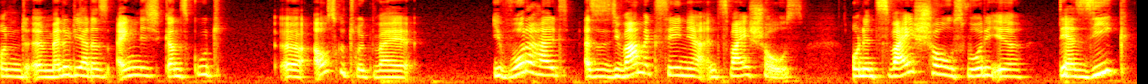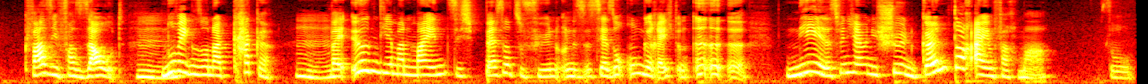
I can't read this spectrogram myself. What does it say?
Und äh, Melody hat das eigentlich ganz gut äh, ausgedrückt, weil ihr wurde halt, also sie war mit Xenia in zwei Shows und in zwei Shows wurde ihr der Sieg quasi versaut. Nur wegen so einer Kacke. Weil irgendjemand meint, sich besser zu fühlen und es ist ja so ungerecht und äh, äh, äh. Nee, das finde ich einfach nicht schön. Gönnt doch einfach mal. So,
